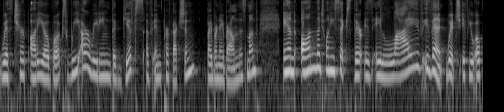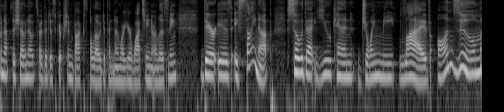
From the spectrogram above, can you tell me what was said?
with Chirp Audiobooks. We are reading The Gifts of Imperfection by Brene Brown this month. And on the 26th, there is a live event, which, if you open up the show notes or the description box below, depending on where you're watching or listening, there is a sign up so that you can join me live on Zoom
